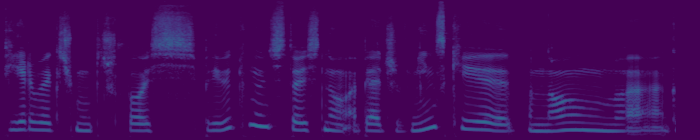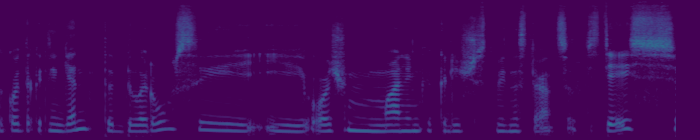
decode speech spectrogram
Первое, к чему пришлось привыкнуть, то есть, ну, опять же, в Минске в основном а, какой-то контингент это белорусы и очень маленькое количество иностранцев. Здесь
